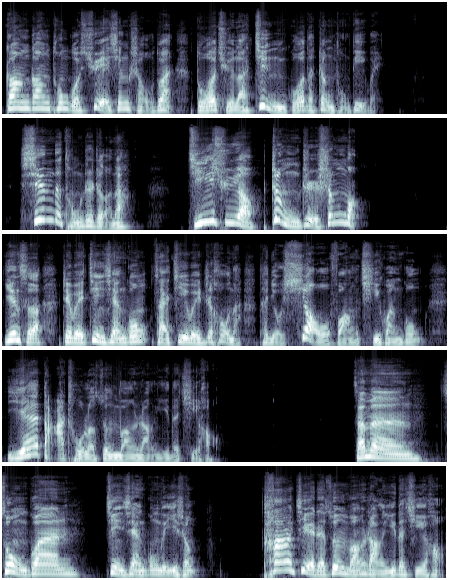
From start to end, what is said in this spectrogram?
刚刚通过血腥手段夺取了晋国的正统地位，新的统治者呢，急需要政治声望，因此，这位晋献公在继位之后呢，他就效仿齐桓公，也打出了尊王攘夷的旗号。咱们纵观晋献公的一生，他借着尊王攘夷的旗号，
